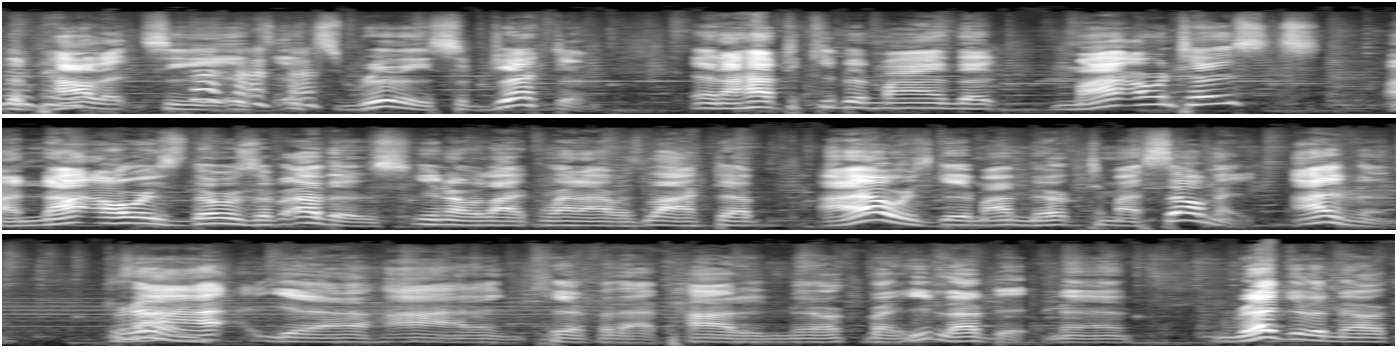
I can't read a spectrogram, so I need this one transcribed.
the palate, see, it's, it's really subjective. And I have to keep in mind that my own tastes are not always those of others. You know, like when I was locked up, I always gave my milk to my cellmate, Ivan. Really? I, yeah, I didn't care for that powdered milk, but he loved it, man. Regular milk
